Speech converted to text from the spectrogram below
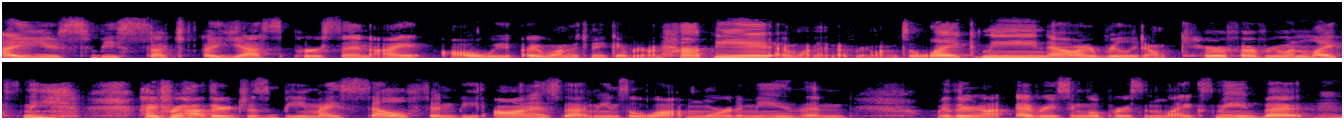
I used to be such a yes person. I always I wanted to make everyone happy. I wanted everyone to like me. Now I really don't care if everyone likes me. I'd rather just be myself and be honest. That means a lot more to me than whether or not every single person likes me. But mm-hmm.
